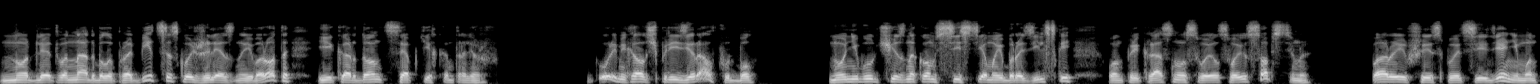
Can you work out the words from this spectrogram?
Но для этого надо было пробиться сквозь железные ворота и кордон цепких контролеров. Гурий Михайлович презирал футбол, но, не будучи знаком с системой бразильской, он прекрасно усвоил свою собственную. Порывшись под сиденьем, он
